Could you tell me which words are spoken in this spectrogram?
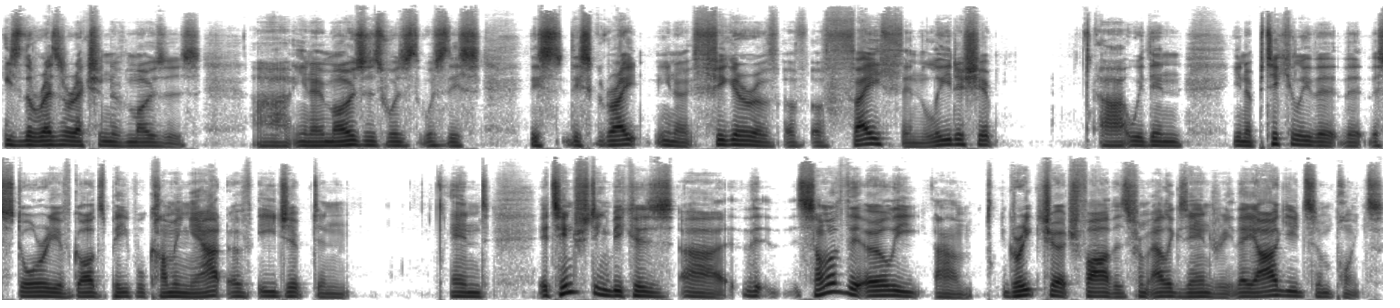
is the resurrection of Moses. Uh, you know, Moses was was this this this great you know figure of, of, of faith and leadership uh, within, you know, particularly the, the, the story of God's people coming out of Egypt and and it's interesting because uh, the, some of the early um, Greek church fathers from Alexandria they argued some points,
